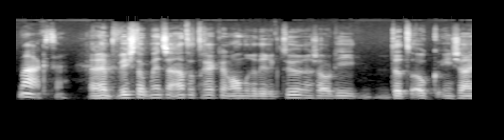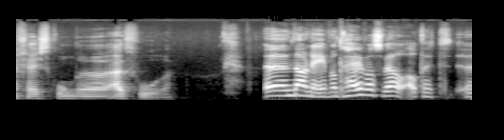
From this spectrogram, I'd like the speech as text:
maakte. En hij wist ook mensen aan te trekken en andere directeuren en zo die dat ook in zijn geest konden uitvoeren. Eh, nou nee, want hij was wel altijd... eh,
